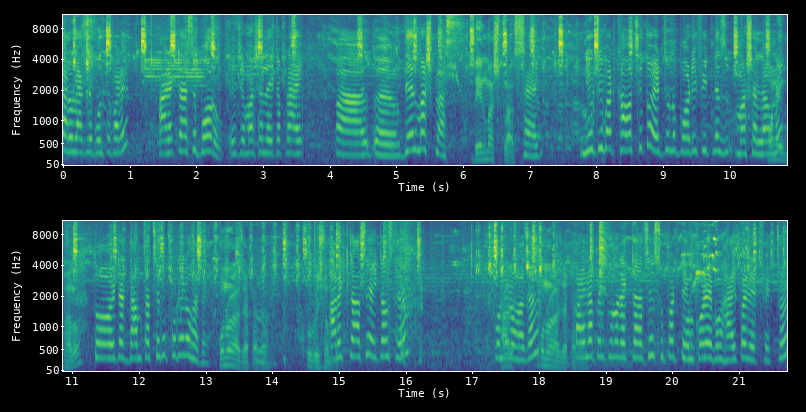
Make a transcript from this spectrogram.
কারও লাগলে বলতে পারে। আর একটা আছে বড়। এই যে মাসাল্লাহ এটা প্রায় দেড় মাস প্লাস দেড় মাস প্লাস হ্যাঁ নিউট্রিবার্ট খাওয়াচ্ছি তো এর জন্য বডি ফিটনেস মাসাল্লাহ অনেক ভালো। তো এটার দাম চাচ্ছে আমি পনেরো হাজার। পনেরো হাজার টাকা। খুবই সুন্দর। আরেকটা আছে এটাও সেম পনেরো হাজার। পনেরো হাজার টাকা। পাইনাপেল কোনোর একটা আছে সুপার টেম করে এবং হাইপার রেড ফ্যাক্টর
